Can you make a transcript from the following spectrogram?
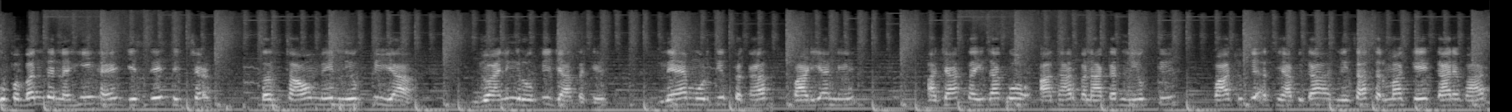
उपबंध नहीं है जिससे शिक्षण संस्थाओं में नियुक्ति या ज्वाइनिंग रोकी जा सके। न्यायमूर्ति प्रकाश पाड़िया ने आचार संहिता को आधार बनाकर नियुक्ति पा चुकी अध्यापिका निशा शर्मा के कार्यभार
